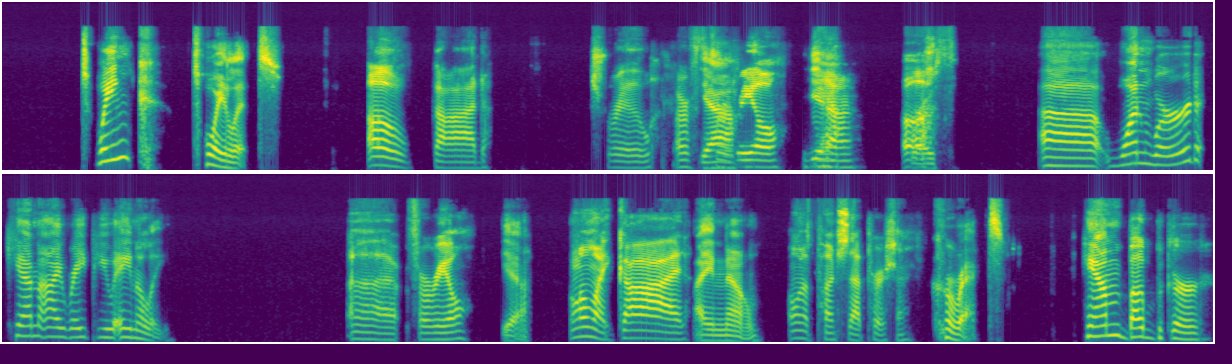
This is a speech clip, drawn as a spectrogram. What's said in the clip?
Twink toilet. Oh God. True. Or yeah. for real. Yeah. yeah. Gross. Uh one word. Can I rape you anally? Uh for real? Yeah. Oh my God. I know. I want to punch that person. Correct. Hamburger.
